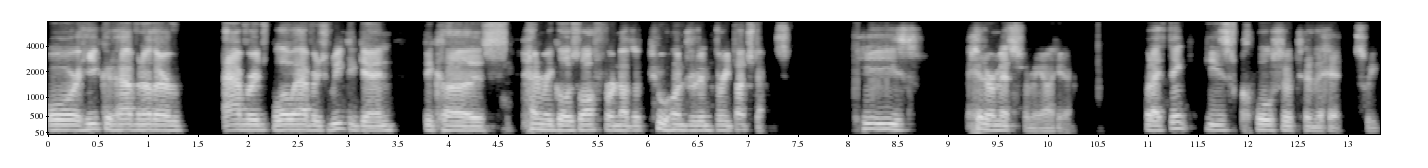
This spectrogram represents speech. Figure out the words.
or he could have another average, below average week again because Henry goes off for another 203 touchdowns. He's hit or miss for me out here, but I think he's closer to the hit this week.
